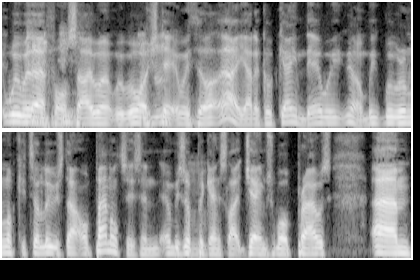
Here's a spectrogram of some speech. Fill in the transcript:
we were there for, so weren't we? We watched Mhm. it and we thought, oh, he had a good game there. We, you know, we, we were unlucky to lose that on penalties, and it was up Mm. against like James Ward-Prowse. Um,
